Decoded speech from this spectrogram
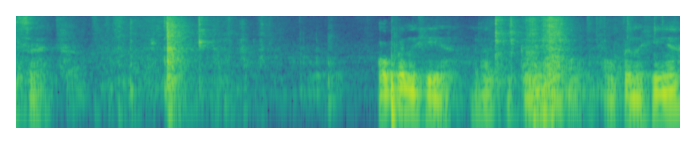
inside. Open here. That's okay. Open here.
